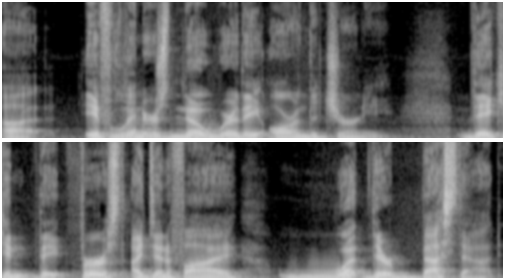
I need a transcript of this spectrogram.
Uh, if lenders know where they are in the journey, they can they first identify what they're best at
